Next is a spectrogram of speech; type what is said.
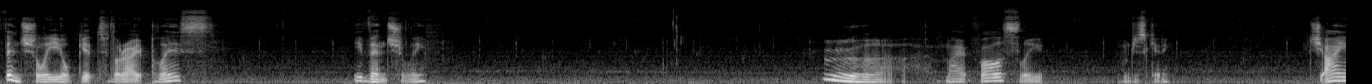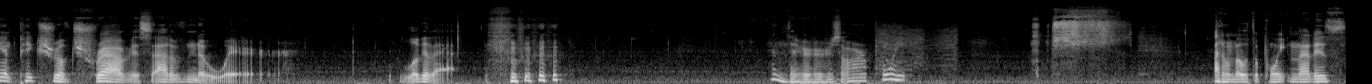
Eventually, you'll get to the right place. Eventually. Might fall asleep. I'm just kidding. Giant picture of Travis out of nowhere. Look at that. and there's our point. I don't know what the point in that is.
